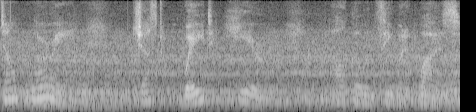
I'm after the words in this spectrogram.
Don't worry. Just wait here. I'll go and see what it was.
